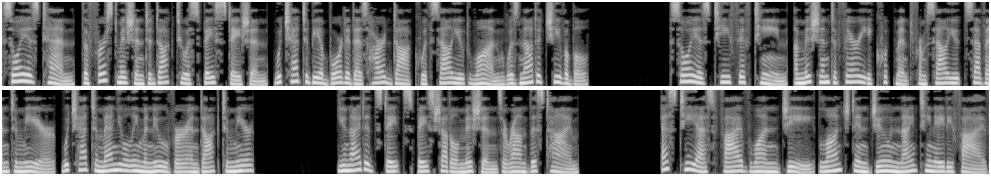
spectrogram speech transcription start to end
Soyuz 10, the first mission to dock to a space station, which had to be aborted as hard dock with Salyut 1 was not achievable Soyuz T-15, a mission to ferry equipment from Salyut 7 to Mir, which had to manually maneuver and dock to Mir. United States Space Shuttle missions around this time. STS-51G launched in June 1985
